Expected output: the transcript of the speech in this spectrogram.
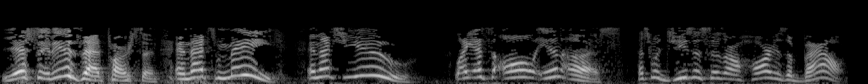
yes, it is that person. And that's me. And that's you. Like, that's all in us. That's what Jesus says our heart is about.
